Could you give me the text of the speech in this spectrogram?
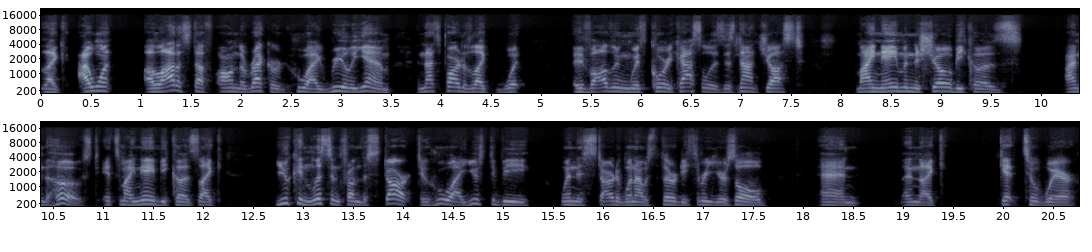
like I want a lot of stuff on the record who I really am, and that's part of like what evolving with Corey Castle is it's not just my name in the show because I'm the host. It's my name because like you can listen from the start to who I used to be when this started when I was 33 years old and and like get to where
